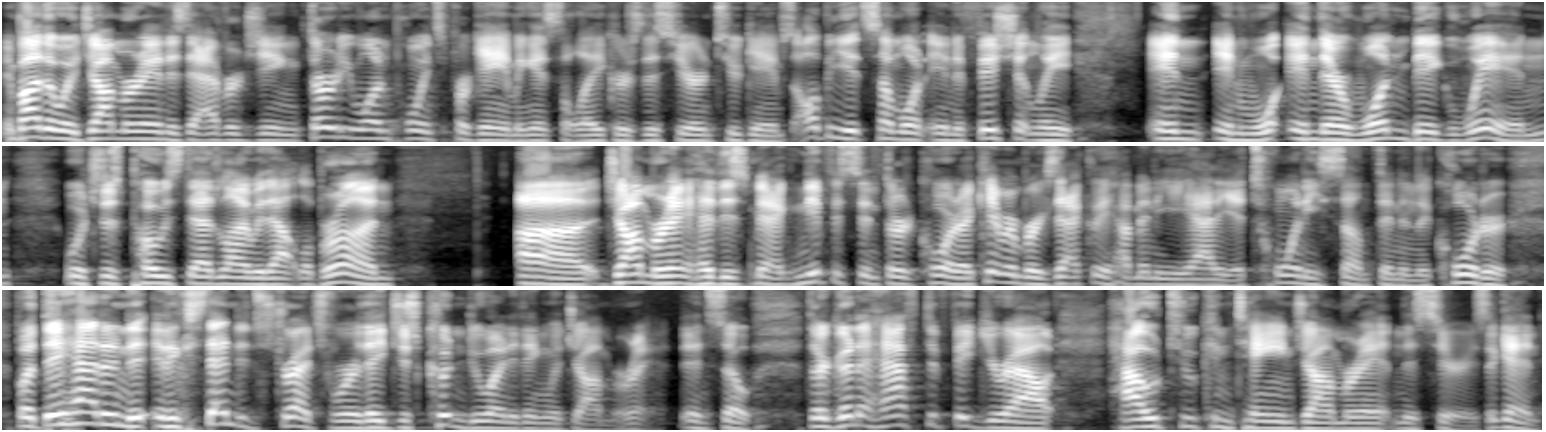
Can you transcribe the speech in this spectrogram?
And by the way, Ja Morant is averaging 31 points per game against the Lakers this year in two games, albeit somewhat inefficiently. In in in their one big win, which is post deadline without LeBron, uh, Ja Morant had this magnificent third quarter. I can't remember exactly how many he had. He had 20 something in the quarter, but they had an, an, extended stretch where they just couldn't do anything with Ja Morant. And so they're going to have to figure out how to contain Ja Morant in this series. Again,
